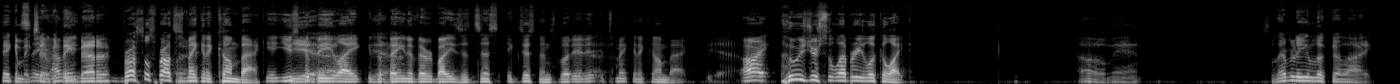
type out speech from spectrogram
bacon makes See, I everything mean, better. Brussels sprouts is making a comeback. It used to be like the yeah. bane of everybody's exis- existence, but it, it's making a comeback. Yeah. All right, who is your celebrity lookalike? Oh man, celebrity look-alike.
